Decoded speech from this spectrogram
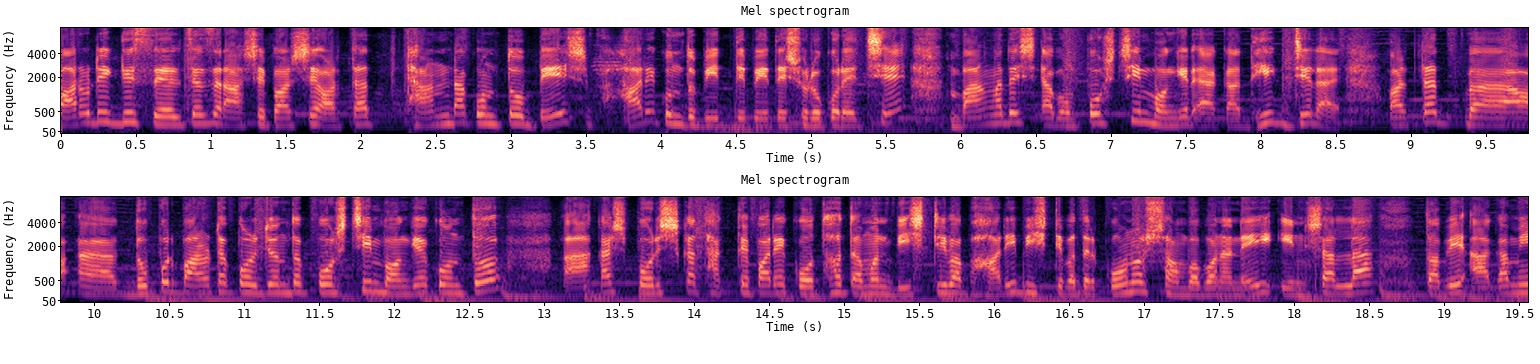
বারো ডিগ্রি সেলসিয়াসের আশেপাশে, অর্থাৎ ঠান্ডা কিন্তু বেশ হারে কিন্তু বৃদ্ধি পেতে শুরু করেছে বাংলাদেশ এবং পশ্চিমবঙ্গের একাধিক জেলায়। অর্থাৎ দুপুর বারোটা পর্যন্ত পশ্চিমবঙ্গে কিন্তু আকাশ পরিষ্কার থাকতে পারে। কোথাও তেমন বৃষ্টি বা ভারী বৃষ্টিপাতের কোনো সম্ভাবনা নেই, ইনশাল্লাহ। তবে আগামী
